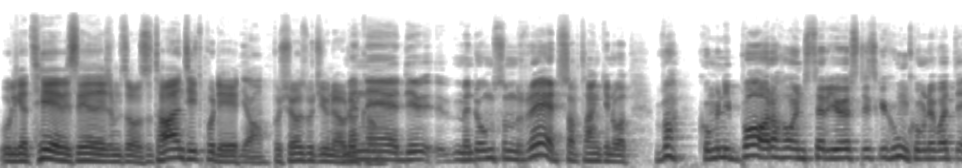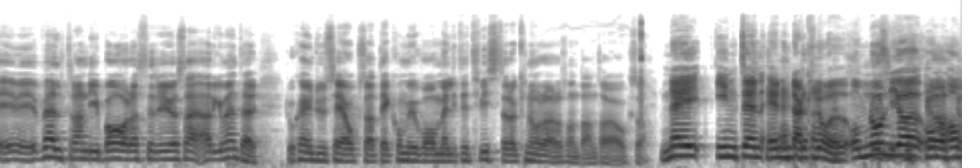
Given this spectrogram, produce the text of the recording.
olika tv-serier som så. Så ta en titt på det Ja. på showswhatyouknow.com. Men, eh, det, men de som räds av tanken då att Va? Kommer ni bara ha en seriös diskussion? Kommer det vara ett eh, vältrande i bara seriösa argument här? Då kan ju du säga också att det kommer ju vara med lite twister och knorrar och sånt antar jag också. Nej, inte en enda knorr. Om någon gör... Om, om,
